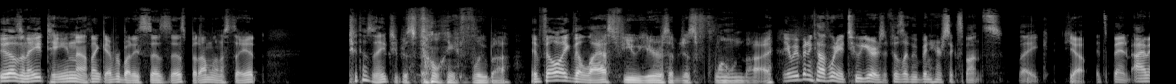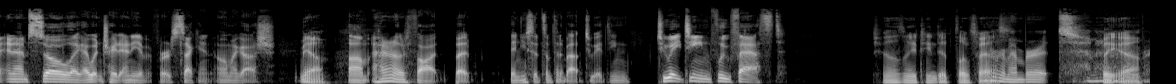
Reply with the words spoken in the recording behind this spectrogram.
2018, I think everybody says this, but I'm going to say it. 2018 just felt like it flew by. It felt like the last few years have just flown by. Yeah, we've been in California two years. It feels like we've been here six months. Like Yeah. it's been, I'm, and I'm so like I wouldn't trade any of it for a second. Oh my gosh. Yeah. Um, I had another thought, but then you said something about 218. 218 flew fast. 2018 did flow I fast. remember it. Gonna But yeah. remember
